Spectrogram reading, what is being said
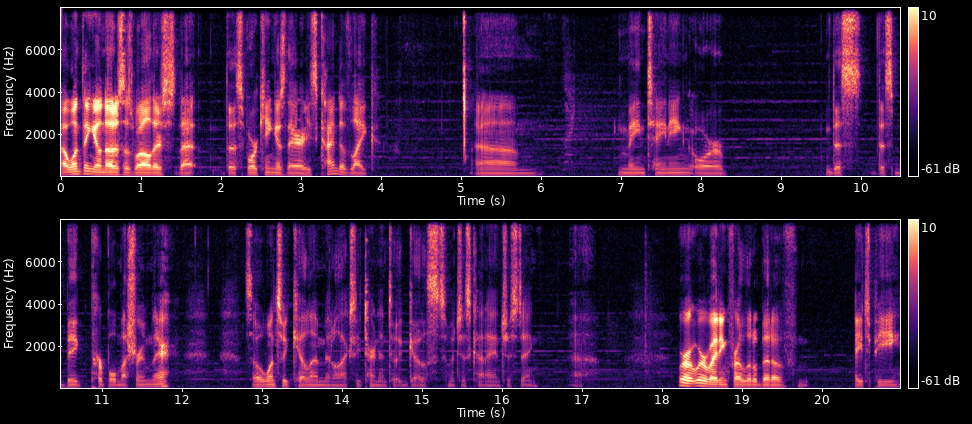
Uh, one thing you'll notice as well, there's that the Spore King is there. He's kind of like um, maintaining or this this big purple mushroom there. So once we kill him, it'll actually turn into a ghost, which is kind of interesting. Uh, we're we're waiting for a little bit of HP.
